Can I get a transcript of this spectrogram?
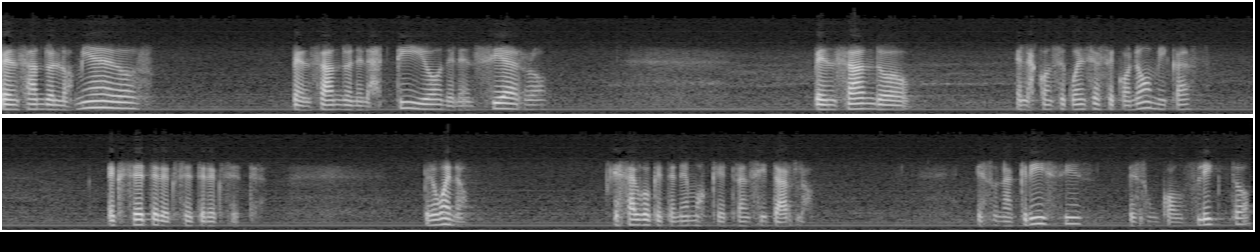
pensando en los miedos, pensando en el hastío del encierro, pensando en las consecuencias económicas, etcétera, etcétera, etcétera. Pero bueno, es algo que tenemos que transitarlo. Es una crisis, es un conflicto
